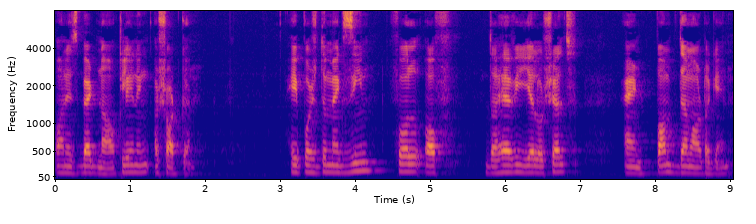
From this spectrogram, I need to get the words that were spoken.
on his bed now, cleaning a shotgun. He pushed the magazine full of the heavy yellow shells and pumped them out again.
